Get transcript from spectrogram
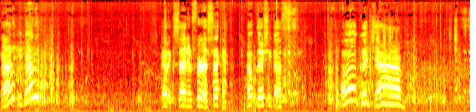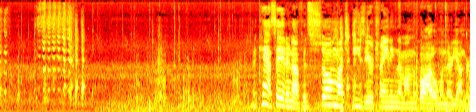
Got it? You got it? Got excited for a second. Oh, there she goes. Oh, good job. I can't say it enough. It's so much easier training them on the bottle when they're younger.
